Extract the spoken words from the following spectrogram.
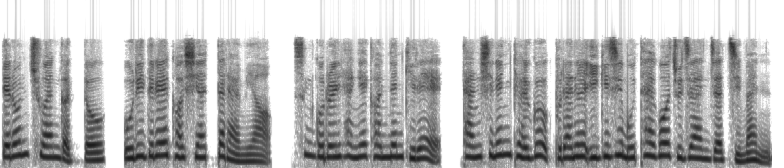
때론 추한 것도 우리들의 것이었다라며 승고를 향해 걷는 길에 당신은 결국 불안을 이기지 못하고 주저앉았지만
